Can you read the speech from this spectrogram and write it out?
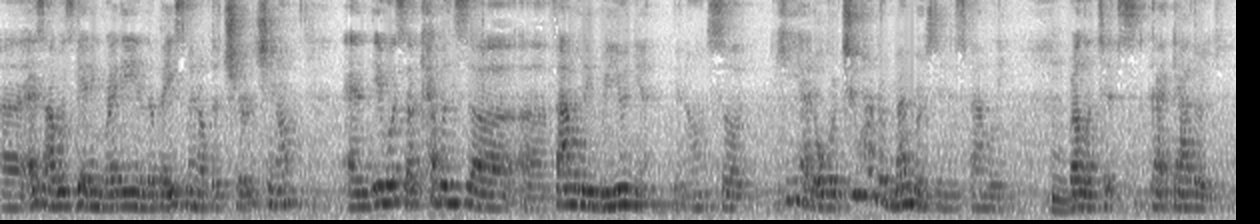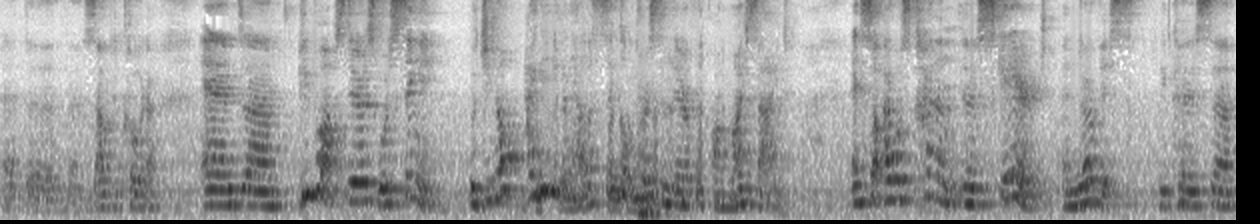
as I was getting ready in the basement of the church, you know. And it was Kevin's uh, uh, family reunion, you know. So he had over 200 members in his family, mm. relatives got gathered at the, South Dakota. And um, people upstairs were singing. But you know, I didn't even have a single person there on my side. And so I was kind of you know, scared and nervous because uh,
